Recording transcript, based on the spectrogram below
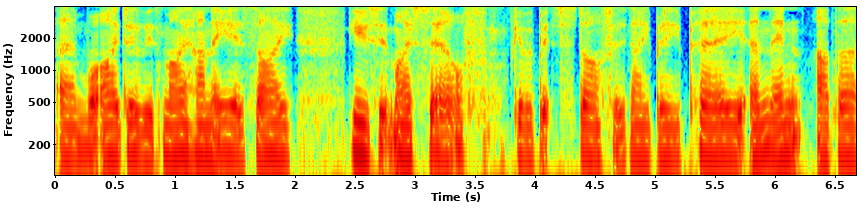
Um, what I do with my honey is I use it myself, give a bit to staff in ABP, and then other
